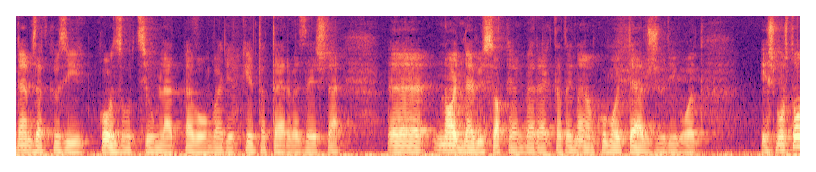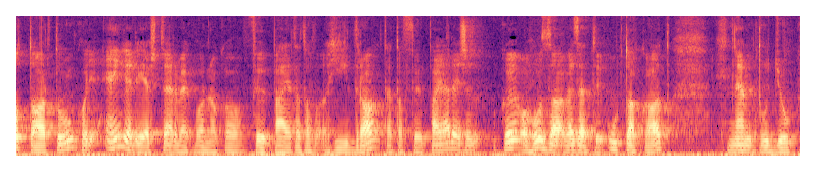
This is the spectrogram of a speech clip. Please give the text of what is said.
nemzetközi konzorcium lett bevonva egyébként a tervezésre, nagy nevű szakemberek, tehát egy nagyon komoly tervzsűri volt és most ott tartunk, hogy engedélyes tervek vannak a főpályára, tehát a hídra, tehát a főpályára, és a hozzá vezető utakat nem tudjuk,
